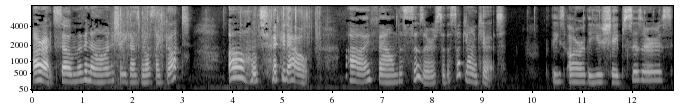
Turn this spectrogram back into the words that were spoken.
All right, so moving on, show you guys what else I got. Oh, check it out. I found the scissors to the succulent kit. These are the U-shaped scissors.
